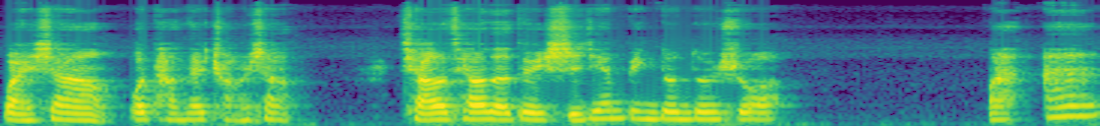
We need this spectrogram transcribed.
晚上，我躺在床上，悄悄地对时间冰墩墩说。晚安，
